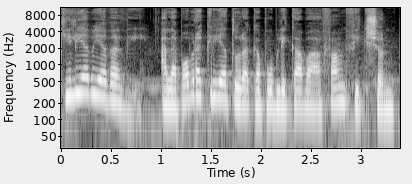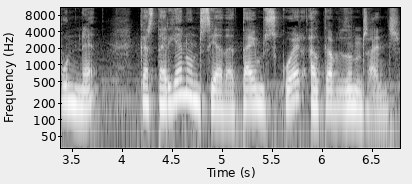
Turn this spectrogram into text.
Qui li havia de dir a la pobra criatura que publicava a fanfiction.net que estaria anunciada a Times Square al cap d'uns anys?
